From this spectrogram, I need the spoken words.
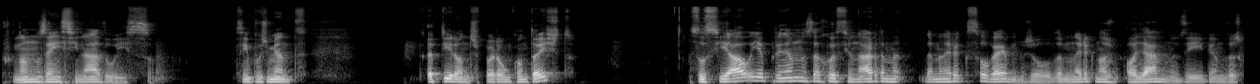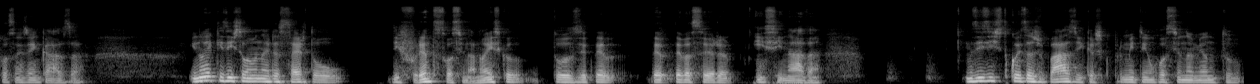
Porque não nos é ensinado isso. Simplesmente atiram-nos para um contexto social e aprendemos a relacionar da, da, maneira que soubemos ou da maneira que nós olhamos e vemos as relações em casa. E não é que exista uma maneira certa ou diferente de se relacionar, não é isso que eu estou a dizer que deve, deve, deve ser ensinada. Mas existem coisas básicas que permitem um relacionamento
